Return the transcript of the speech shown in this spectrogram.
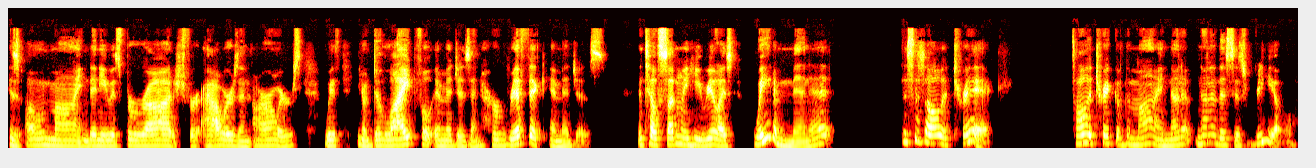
his own mind. And he was barraged for hours and hours with, you know, delightful images and horrific images until suddenly he realized, wait a minute, this is all a trick. It's all a trick of the mind. None of, none of this is real.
